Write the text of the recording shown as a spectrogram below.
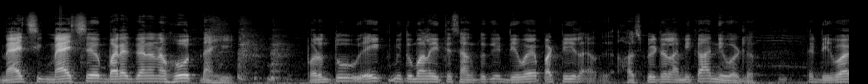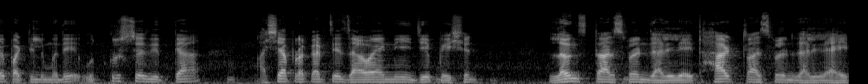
मॅच मॅच बऱ्याच जणांना होत नाही. परंतु एक मी तुम्हाला इथे सांगतो की डी वाय पाटील हॉस्पिटल आम्ही का निवडलं? तर डी वाय पाटीलमध्ये उत्कृष्टरित्या अशा प्रकारचे जावयांनी जे पेशंट लंग्स ट्रान्सप्लांट झालेले आहेत हार्ट ट्रान्सप्लांट झालेले आहेत.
